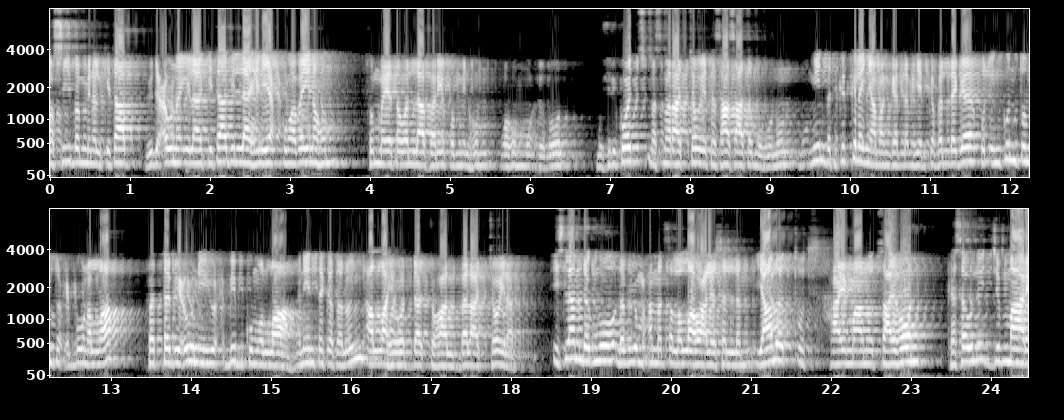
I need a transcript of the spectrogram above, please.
ነሲበን ምን አልኪታብ ዩድዑነ ኢላ ኪታብ ላህ ሊያሕኩመ በይነሁም ثم يتولى فريق منهم وهم معرضون ሙሽሪኮች መስመራቸው የተሳሳተ መሆኑን ሙእሚን በትክክለኛ መንገድ ለመሄድ ከፈለገ ቁል ኢን ኩንቱም ትሕቡን አላህ ፈተቢዑኒ ዩሕቢብኩም ላህ እኔን ተከተሉኝ አላህ ይወዳችኋል በላቸው ይላል። ኢስላም ደግሞ ነቢዩ ሙሐመድ صለ ላሁ ወሰለም ያመጡት ሃይማኖት ሳይሆን ከሰው ልጅ ጅማሬ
